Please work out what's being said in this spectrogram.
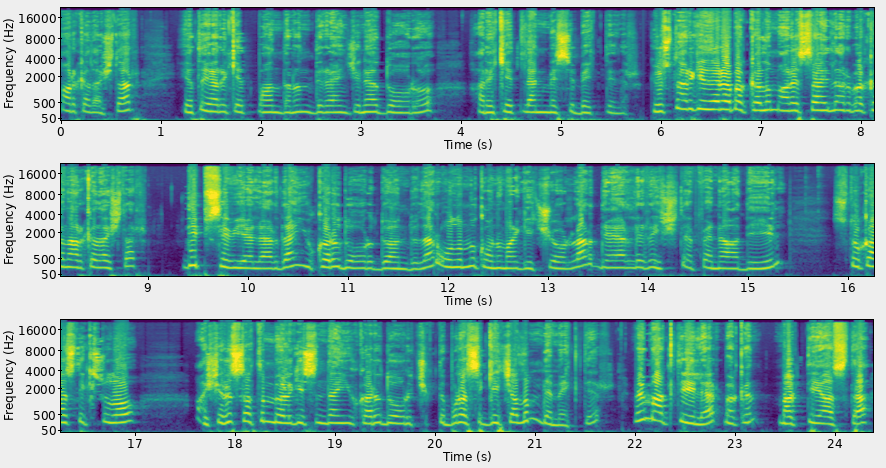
arkadaşlar yatay hareket bandının direncine doğru hareketlenmesi beklenir. Göstergelere bakalım. RSI'lar bakın arkadaşlar. Dip seviyelerden yukarı doğru döndüler. Olumlu konuma geçiyorlar. Değerleri hiç de fena değil. Stokastik slow aşırı satım bölgesinden yukarı doğru çıktı. Burası geç demektir. Ve MACD'ler bakın MACD hasta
